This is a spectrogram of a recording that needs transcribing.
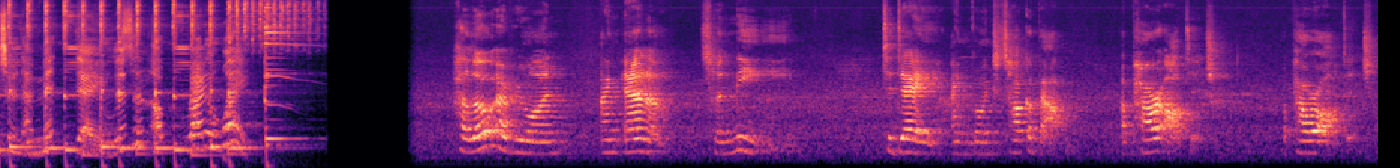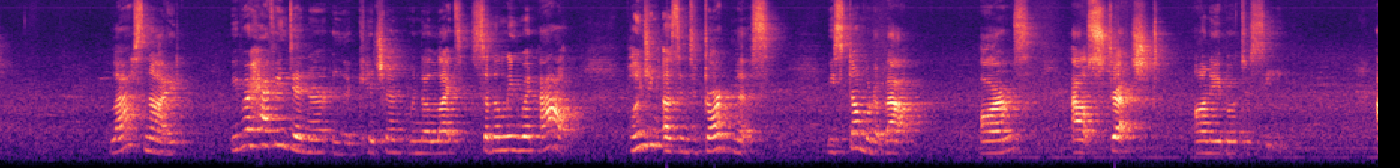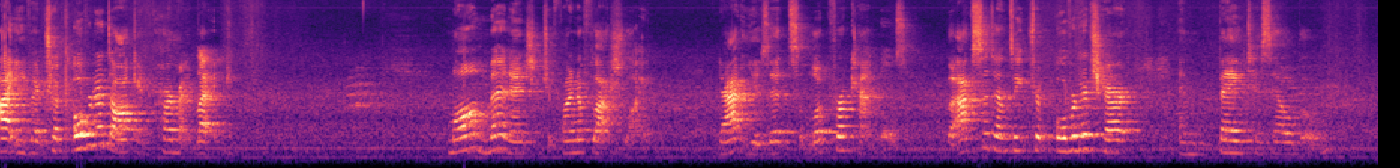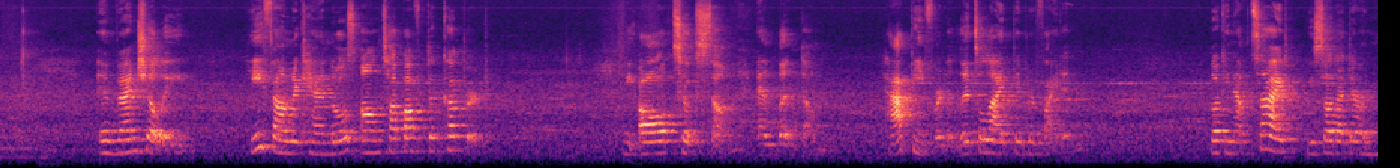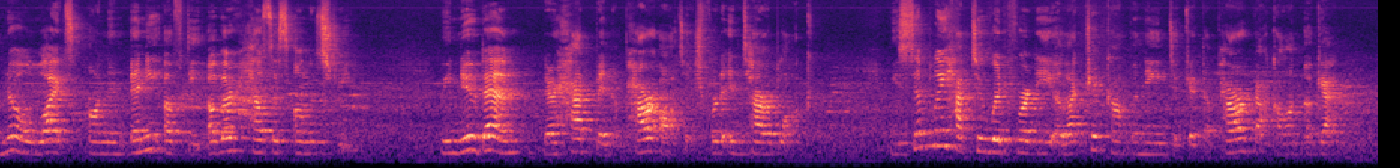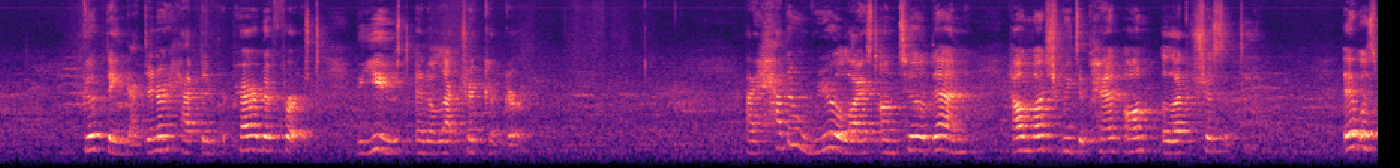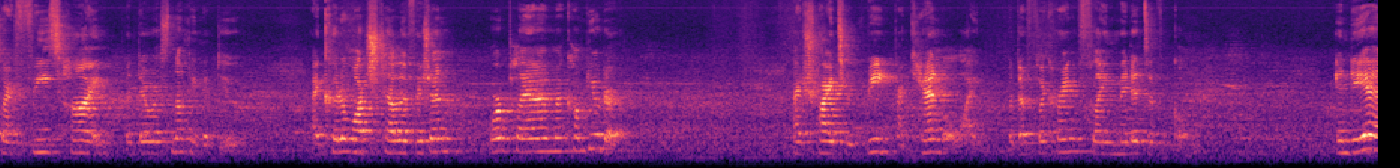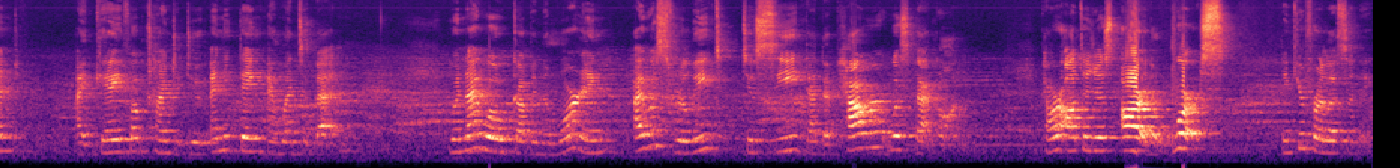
attention at midday. Listen up right away. Hello, everyone. I'm Anna Chen Today, I'm going to talk about a power outage. A power outage. Last night, we were having dinner in the kitchen when the lights suddenly went out, plunging us into darkness. We stumbled about, arms outstretched, unable to see. I even tripped over the dock and hurt my leg. Mom managed to find a flashlight. Dad used it to look for candles, but accidentally tripped over the chair and banged his elbow. Eventually, he found the candles on top of the cupboard. We all took some and lit them, happy for the little light they provided. Looking outside, we saw that there were no lights on in any of the other houses on the street. We knew then there had been a power outage for the entire block. We simply had to wait for the electric company to get the power back on again. Good thing that dinner had been prepared at first. We used an electric cooker. I hadn't realized until then how much we depend on electricity. It was my free time, but there was nothing to do. I couldn't watch television or play on my computer. I tried to read by candlelight, but the flickering flame made it difficult. In the end, I gave up trying to do anything and went to bed. When I woke up in the morning, I was relieved to see that the power was back on. Power outages are the worst. Thank you for listening.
